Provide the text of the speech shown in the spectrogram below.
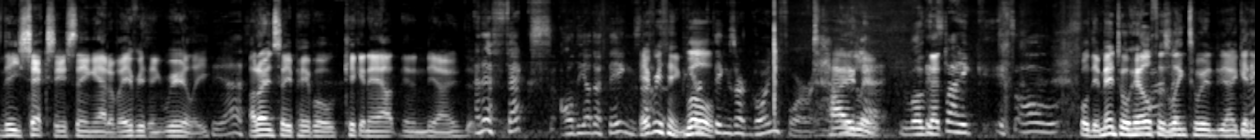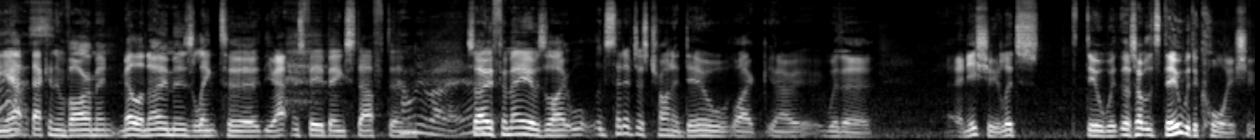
the sexiest thing out of everything, really. Yes. I don't see people kicking out and you know. And affects all the other things. Everything. Well, things are going for right totally. Well, it's that- like it's all. well, the mental health is linked to you know, getting out back in the environment. Melanoma is linked to the atmosphere being stuffed, and Tell me about it. yeah. so for me, it was like, well, instead of just trying to deal like you know with a an issue, let's deal with so let's deal with the core issue.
